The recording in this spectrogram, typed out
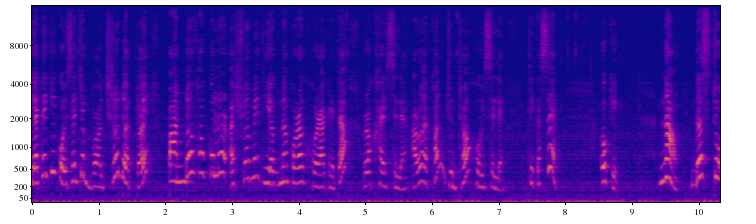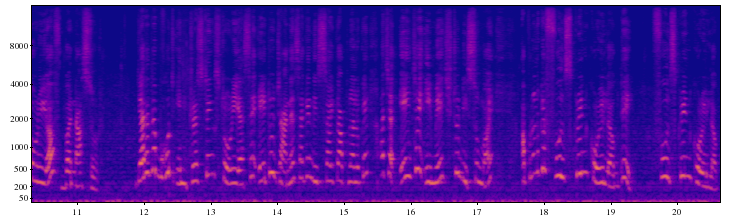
ইয়াতে কি কৈছে যে বজ্ৰদত্তই পাণ্ডৱসকলৰ অশ্বমেধ যজ্ঞ কৰা ঘোঁৰাকেইটা ৰখাইছিলে আৰু এখন যুদ্ধ হৈছিলে। ঠিক আছে? অ'কে নাও দ্য ষ্টৰি অফ বনাচুৰ ইয়াত এটা বহুত ইণ্টাৰেষ্টিং ষ্টৰি আছে এইটো জানে চাগে নিশ্চয়কৈ আপোনালোকে? আচ্ছা এই যে ইমেজটো দিছোঁ মই আপোনালোকে ফুল স্ক্ৰীণ কৰি লওক দেই ফুল স্ক্ৰীণ কৰি লওক।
